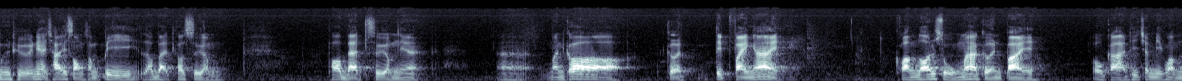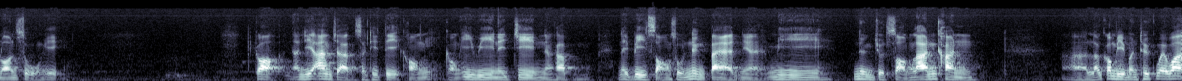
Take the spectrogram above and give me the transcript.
มือถือเนี่ยใช้2องสมปี แล้วแบตก็เสื่อม พอแบตเสื่อมเนี่ยมันก็เกิดติดไฟง่าย ความร้อนสูงมากเกินไป โอกาสที่จะมีความร้อนสูงอีก ก็อันนี้อ้างจากสถิติของของ EV ในจีนนะครับ ในปี 2018 เนี่ยมี 1.2 ล้านคัน แล้วก็มีบันทึกไว้ว่า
